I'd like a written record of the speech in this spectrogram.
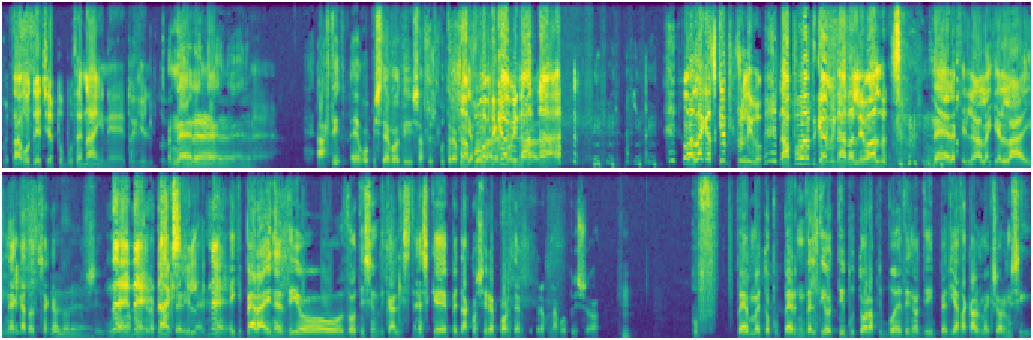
πετάγονται έτσι από το πουθενά είναι το γέλιο. Το Ναι, ρε, Ναι, ναι, ναι, ναι. ναι. Αυτοί, εγώ πιστεύω ότι σε αυτούς που τρέχουν Να για πούμε αυτά από τα την ρεπορτάζ- καμινάδα. Ο Αλάκα σκέψου το λίγο. Να πούμε από την καμινάδα, λέει ο άλλος. Ναι, ρε φίλε, αλλά γελάει. Είναι 100% Ναι. σίγουρο. Ναι, Από ναι, τους εντάξει, ρεπόρτερ είναι. ναι. Εκεί πέρα είναι δύο δοτοί συνδικαλιστές και 500 ρεπόρτερ που τρέχουν από πίσω. που φ- πέ- με το που παίρνουν δελτίο τύπου τώρα από την Ποεδίν ότι παιδιά θα κάνουμε εξόρμηση,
